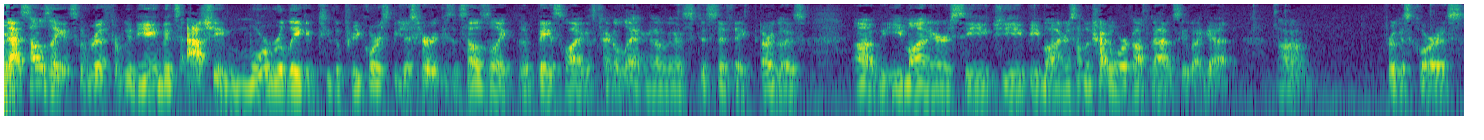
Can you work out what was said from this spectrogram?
So that sounds like it's the riff from the beginning, but it's actually more related to the pre-chorus we just heard because it sounds like the bass line is kind of landing on those specific or those um, the E minor, C, G, B minor. So I'm gonna try to work off of that and see what I get um, for this chorus.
